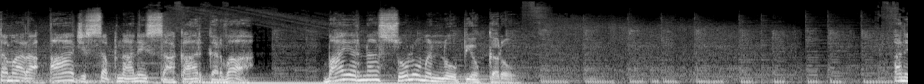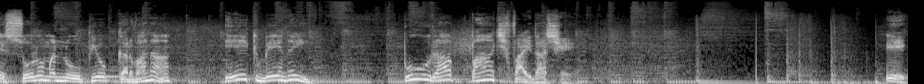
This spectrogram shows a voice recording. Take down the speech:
તમારા આ જ સપનાને સાકાર કરવા બાયરના સોલોમનનો ઉપયોગ કરો. અને સોલોમનનો ઉપયોગ કરવાના એક બે નહીં પૂરા પાંચ ફાયદા છે. એક,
